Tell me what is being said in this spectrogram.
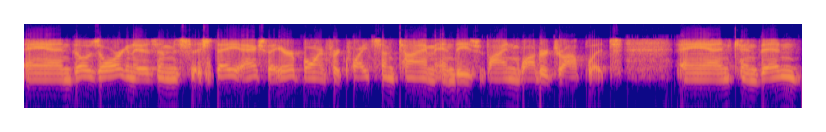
and those organisms stay actually airborne for quite some time in these fine water droplets and can then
